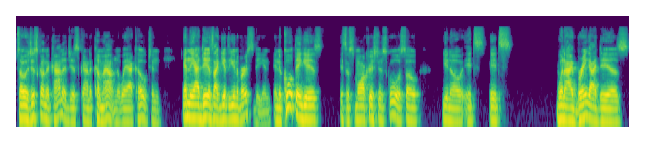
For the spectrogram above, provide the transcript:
so it's just going to kind of just kind of come out in the way I coach and and the ideas I give the university. And and the cool thing is, it's a small Christian school, so you know, it's it's when I bring ideas,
